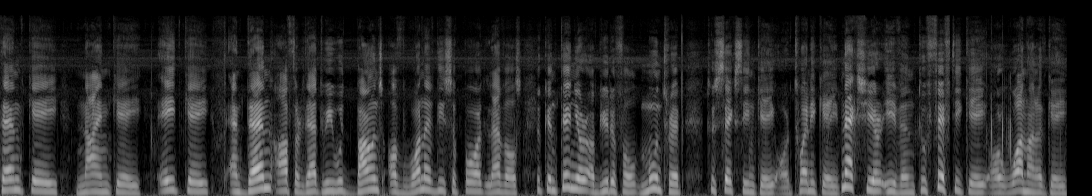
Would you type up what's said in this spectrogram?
10k, 9k, 8k and then after that we would bounce off one of these support levels to continue a beautiful moon trip to 16k or 20k next year even to 50k or 100k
